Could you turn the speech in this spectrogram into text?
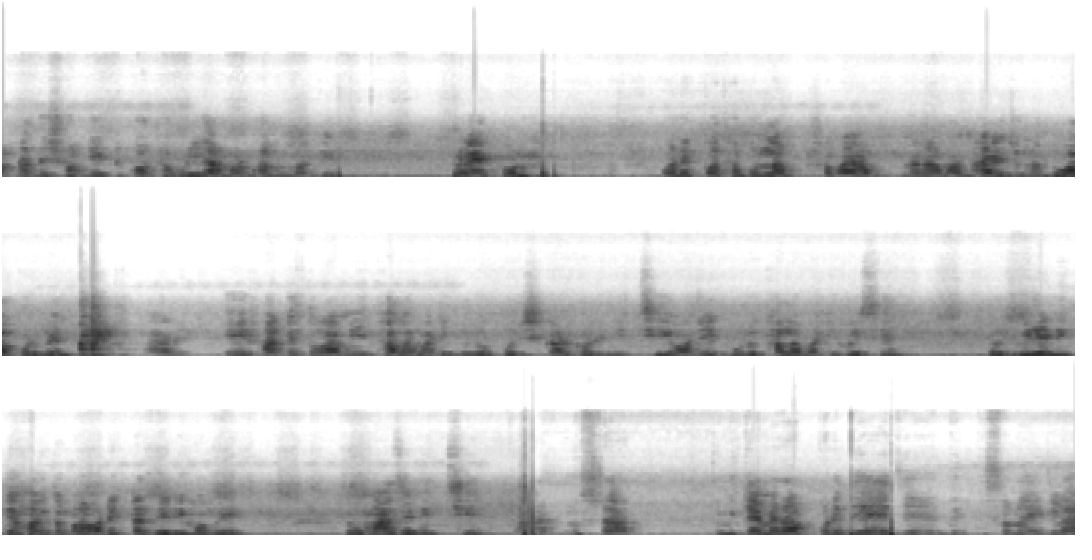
আপনাদের সঙ্গে একটু কথা বললে আমার ভালো লাগে। তো এখন অনেক কথা বললাম। সবাই আপনারা আমার ভাইয়ের জন্য দোয়া করবেন। আর এই ফাঁকে তো আমি থালাবাটিগুলো পরিষ্কার করে নিচ্ছি অনেকগুলো থালাবাটি হয়েছে। তো ধুয়ে নিতে হয়তো বা অনেকটা দেরি হবে তো মাঝে নিচ্ছি। আর নুসরাত তুমি ক্যামেরা অফ করে দিয়ে যে দেখতেছো না এগুলা?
